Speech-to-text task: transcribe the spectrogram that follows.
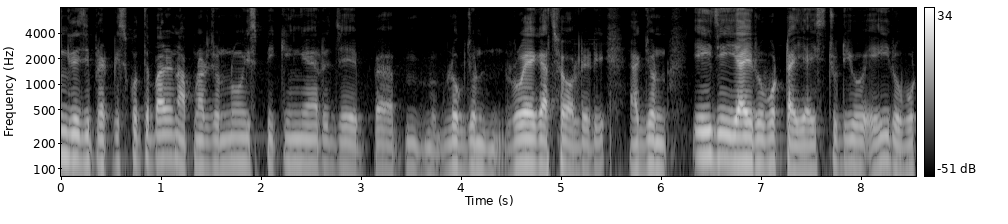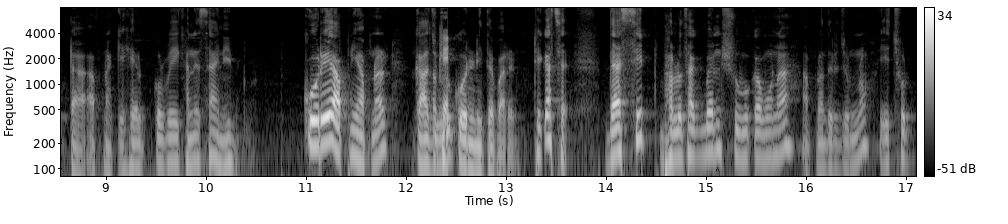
ইংরেজি প্র্যাকটিস করতে পারেন। আপনার জন্য স্পিকিংয়ের যে লোকজন রয়ে গেছে অলরেডি একজন এই যে এআই রোবটটা এআই স্টুডিও এই রোবটটা আপনাকে হেল্প করবে। এখানে সাইন ইন করে আপনি আপনার কাজগুলো করে নিতে পারেন ঠিক আছে? দ্যাটস ইট ভালো থাকবেন শুভকামনা আপনাদের জন্য। এই ছোট্ট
